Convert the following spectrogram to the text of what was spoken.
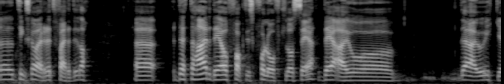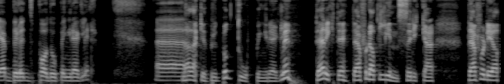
uh, ting skal være rettferdig, da. Eh, dette her, det å faktisk få lov til å se, det er jo Det er jo ikke brudd på dopingregler. Uh, Nei, det er ikke et brudd på dopingregler. Det er riktig. Det er fordi at linser ikke er Det er fordi at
